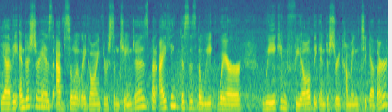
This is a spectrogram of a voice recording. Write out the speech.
Yeah, the industry is absolutely going through some changes, but I think this is the week where we can feel the industry coming together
